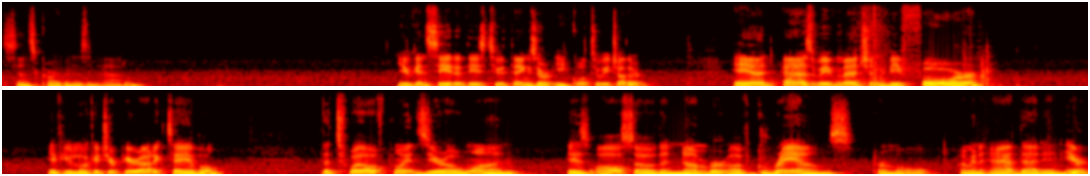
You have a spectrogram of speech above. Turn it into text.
since carbon is an atom. You can see that these two things are equal to each other. And as we've mentioned before, if you look at your periodic table, the 12.01 is also the number of grams per mole I'm going to add that in here.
